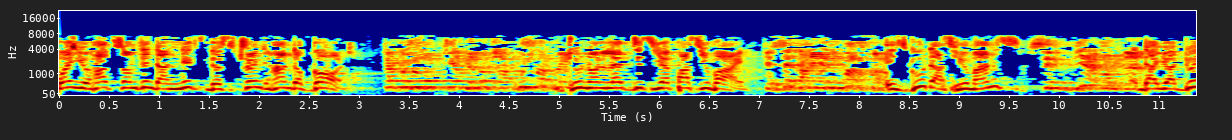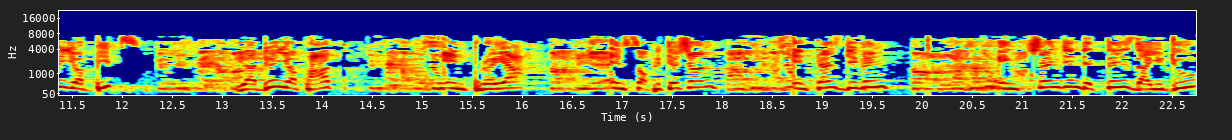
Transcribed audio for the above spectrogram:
when you have something that needs the strange hand of God, do not let this year pass you by. It's good as humans that you are doing your bit, you are doing your part in prayer, in supplication, in thanksgiving, in changing the things that you do,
